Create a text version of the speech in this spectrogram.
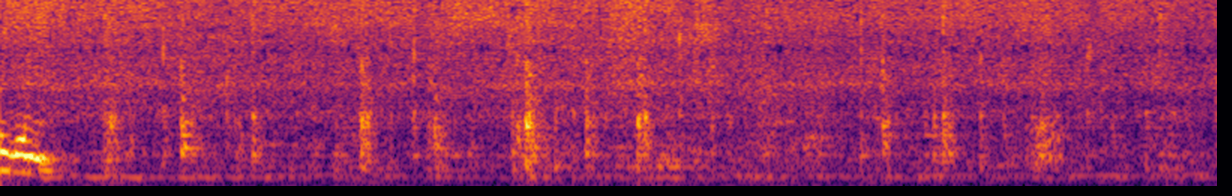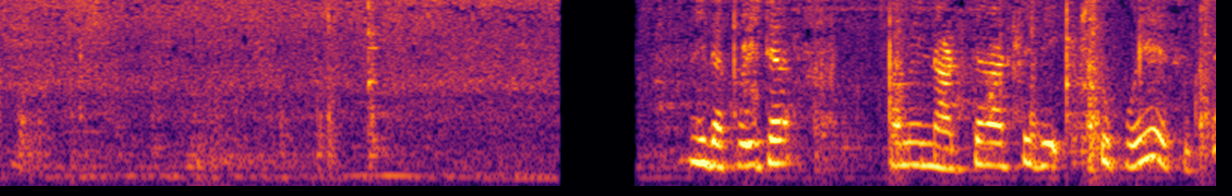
ওই জন্য। এই দেখো এটা আমি নাড়তে নাড়তে যে একটু হয়ে এসেছে,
